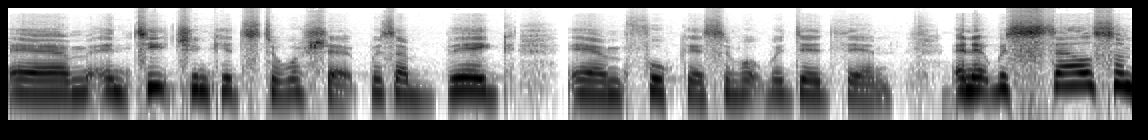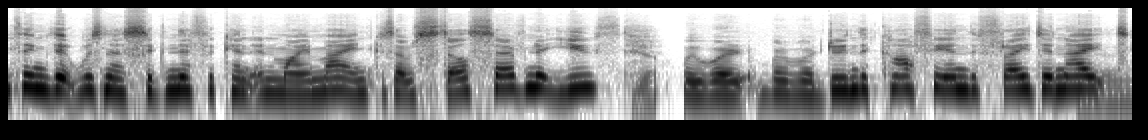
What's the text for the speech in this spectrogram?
um, and teaching kids to worship was a big um, focus in what we did then. And it was still something that wasn't as significant in my mind because I was still serving at youth. Yep. We were we were doing the cafe on the Friday night.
